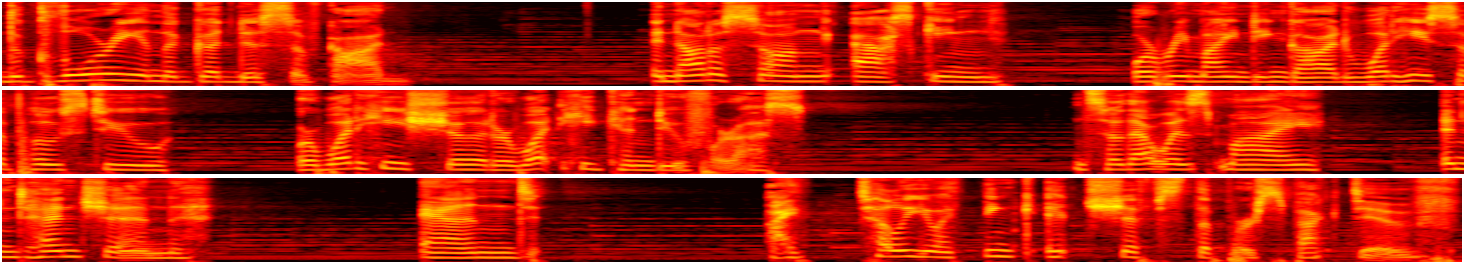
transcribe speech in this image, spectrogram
the glory and the goodness of God, and not a song asking or reminding God what He's supposed to, or what He should, or what He can do for us. And so that was my intention. And I tell you, I think it shifts the perspective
